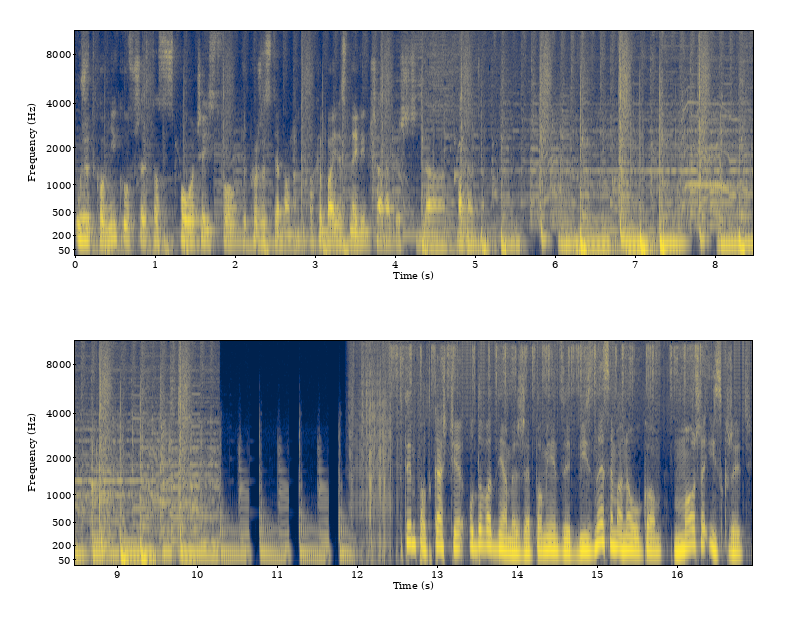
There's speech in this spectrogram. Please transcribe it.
użytkowników, przez to społeczeństwo wykorzystywane. To chyba jest największa radość dla badacza. W tym podcaście udowadniamy, że pomiędzy biznesem a nauką może iskrzyć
